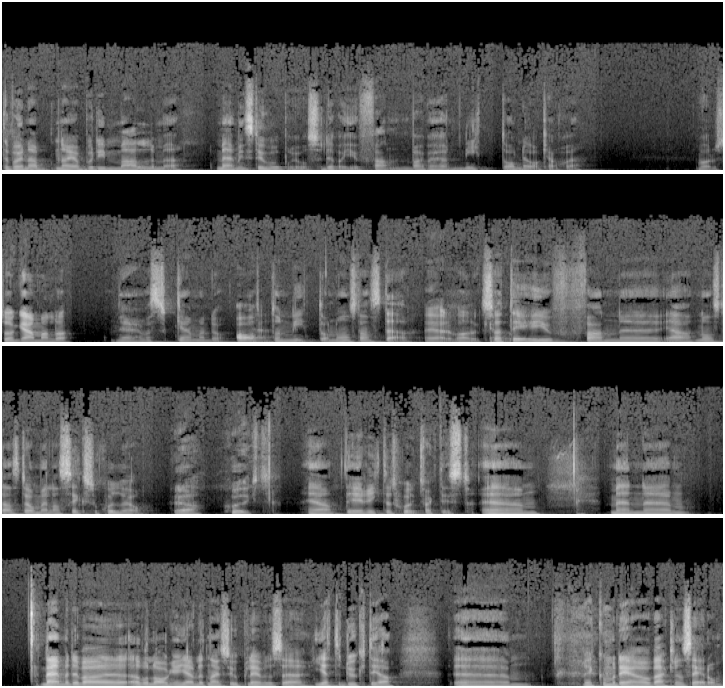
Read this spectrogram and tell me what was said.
Det var ju när, när jag bodde i Malmö med min storebror. Så det var ju fan... Vad var jag? 19 då kanske? Var du så gammal då? Ja, jag var så gammal då. 18, 19, någonstans där. Ja, det var du Så att det är ju fan... eh, Ja, någonstans då mellan 6 och 7 år. Ja. Sjukt. Ja, det är riktigt sjukt faktiskt. Ehm, men... ehm, nej, men det var eh, överlag en jävligt nice upplevelse. Jätteduktiga. Um, rekommenderar att verkligen se dem.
